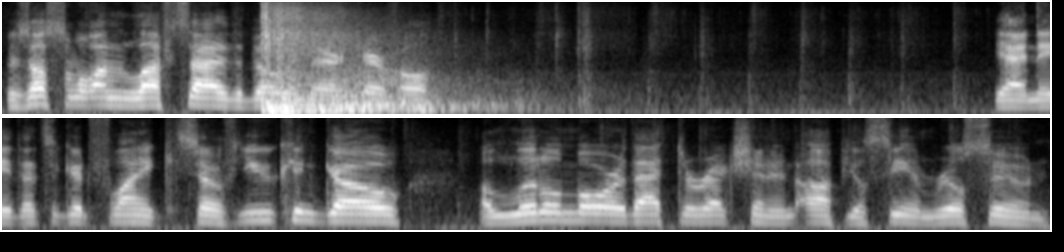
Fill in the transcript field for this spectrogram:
There's also one on the left side of the building there. Careful. Yeah, Nate, that's a good flank. So if you can go a little more that direction and up, you'll see him real soon.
